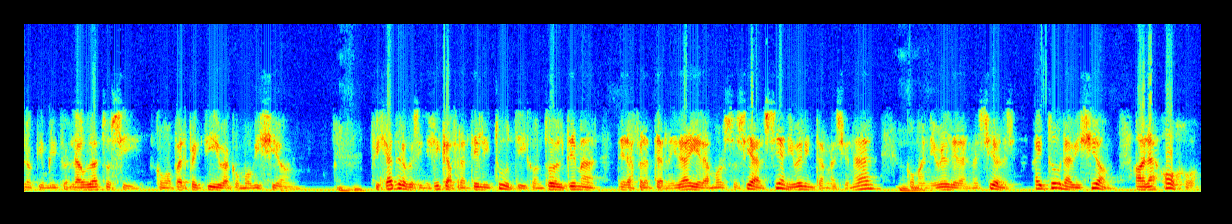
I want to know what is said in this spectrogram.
lo que invito, Laudato sí, como perspectiva, como visión. Fíjate lo que significa Fratelli Tutti, con todo el tema de la fraternidad y el amor social, sea a nivel internacional como a nivel de las naciones. Hay toda una visión. Ahora, ojo,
